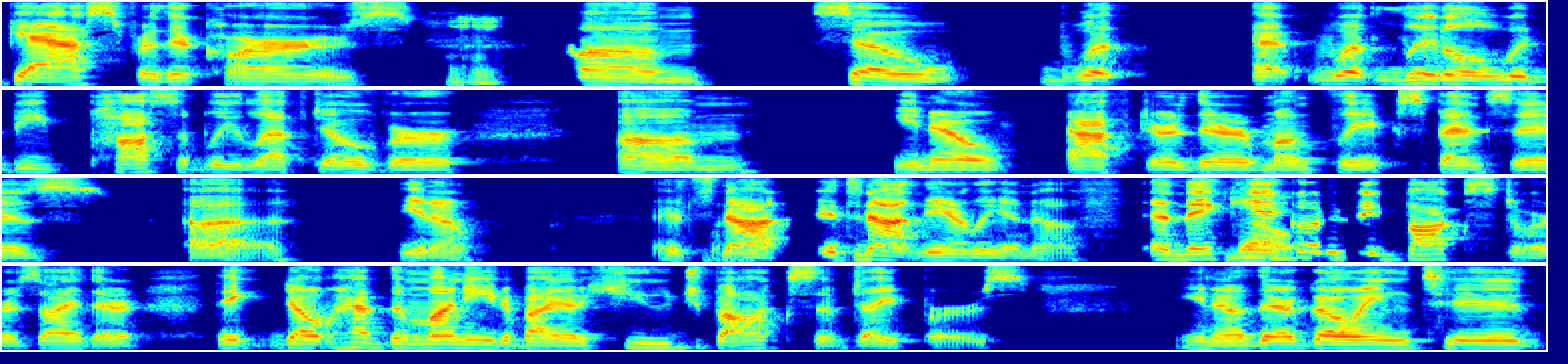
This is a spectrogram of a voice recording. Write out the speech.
gas for their cars. Mm-hmm. Um, so what at what little would be possibly left over, um, you know, after their monthly expenses, uh, you know, it's right. not it's not nearly enough. And they can't no. go to big box stores either. They don't have the money to buy a huge box of diapers. You know, they're going to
